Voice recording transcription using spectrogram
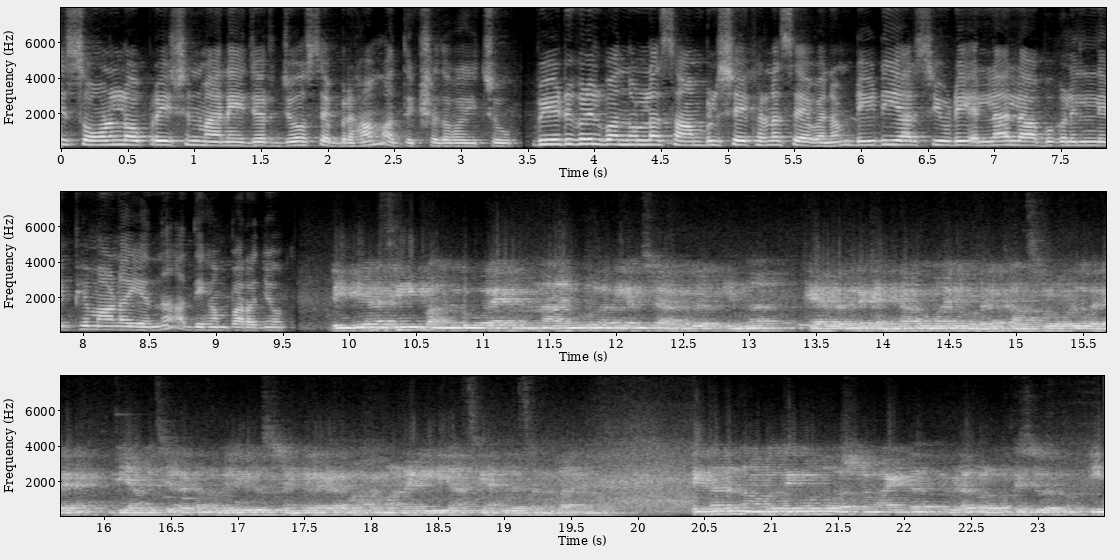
C zonal operation manager Jose Abraham അധ്യക്ഷത വഹിച്ചു. വീടുകളിൽ വന്നുള്ള സാമ്പിൾ ശേഖരണ സേവനം ഡി ഡി ആർ സിയുടെ എല്ലാ ലാബുകളിലും ലഭ്യമാണ് എന്ന് അദ്ദേഹം പറഞ്ഞു. ഡി ഡി ആർ സി പറഞ്ഞതുപോലെ നാനൂറിലധികം ശാഖകൾ ഇന്ന് കേരളത്തിലെ കന്യാകുമാരി മുതൽ കാസർഗോഡ് വരെ വ്യാപിച്ചു കിടക്കുന്ന വലിയൊരു ശൃംഖലയുടെ ഭാഗമാണ് ഡി ഡി ആർ സി എന്ന് പറയുന്നത്. ഏതാണ്ട് നാൽപ്പത്തിമൂന്ന് വർഷമായിട്ട് ഇവിടെ പ്രവർത്തിച്ചു വരുന്നു. ഈ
